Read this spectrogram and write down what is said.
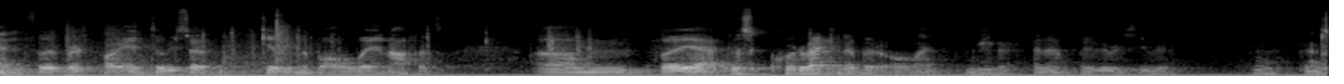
ten for the first part until we started giving the ball away in offense. Um, but yeah, just quarterback and a better O line for Mhm. sure, and then maybe a receiver. Can I All right,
